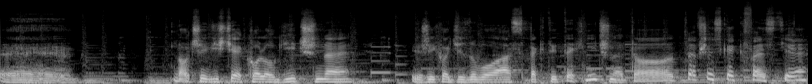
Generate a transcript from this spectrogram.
e, no oczywiście ekologiczne. Jeżeli chodzi znowu o aspekty techniczne, to te wszystkie kwestie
